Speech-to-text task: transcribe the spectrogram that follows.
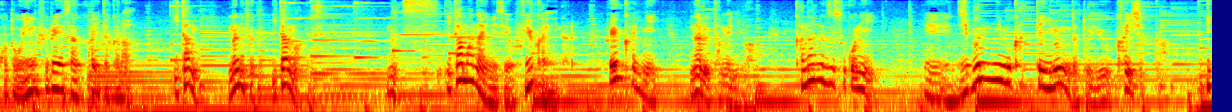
ことをインフルエンサーが書いたから痛む。何かが痛むわけですよね。痛まないにせよ。不愉快になる。不愉快になるためには必ずそこに、えー、自分に向かっているんだという解釈が一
